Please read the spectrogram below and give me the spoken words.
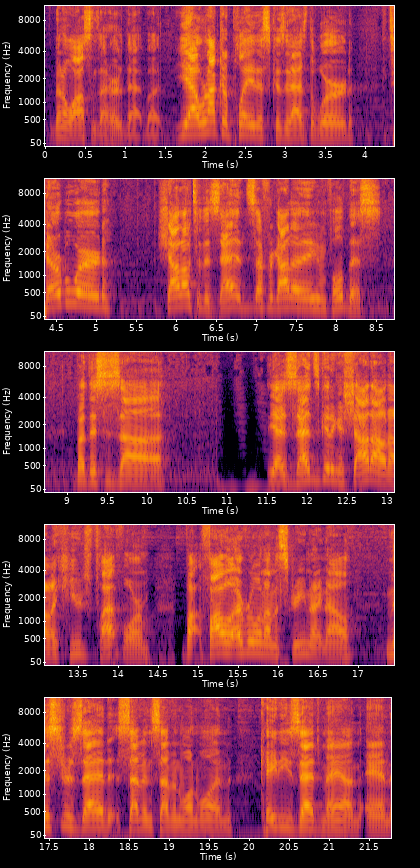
It's been a while since I heard that, but yeah, we're not gonna play this because it has the word terrible word. Shout out to the Zeds. I forgot I even pulled this, but this is uh, yeah, Zed's getting a shout out on a huge platform. But follow everyone on the screen right now, Mr. Zed seven seven one one, Katie Zed Man, and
